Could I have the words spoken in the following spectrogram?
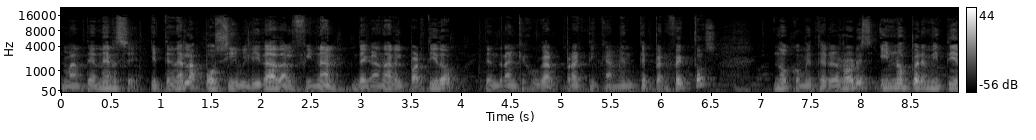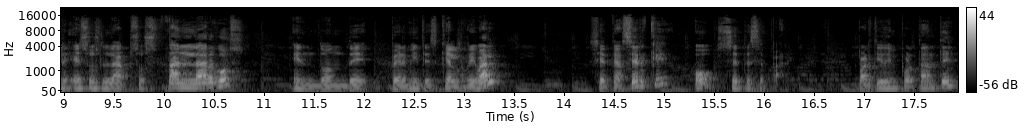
mantenerse y tener la posibilidad al final de ganar el partido, tendrán que jugar prácticamente perfectos, no cometer errores y no permitir esos lapsos tan largos en donde permites que el rival se te acerque o se te separe. Partido importante.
